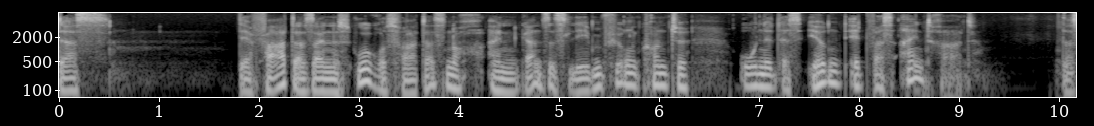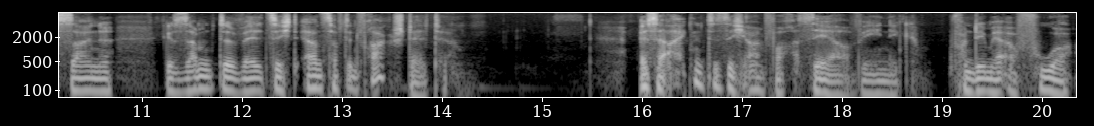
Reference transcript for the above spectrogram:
dass der Vater seines Urgroßvaters noch ein ganzes Leben führen konnte, ohne dass irgendetwas eintrat, das seine gesamte Weltsicht ernsthaft in Frage stellte. Es ereignete sich einfach sehr wenig von dem er erfuhr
